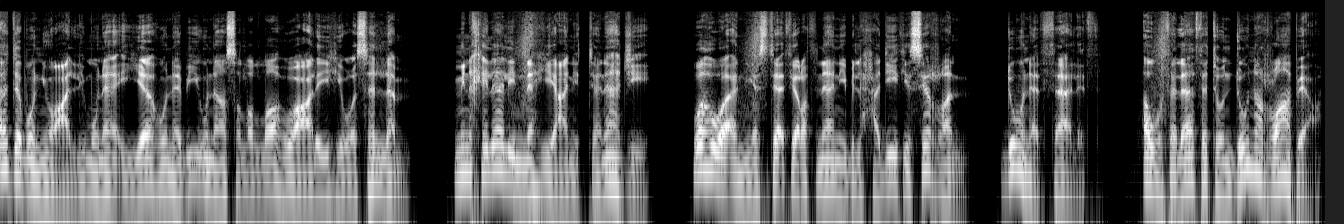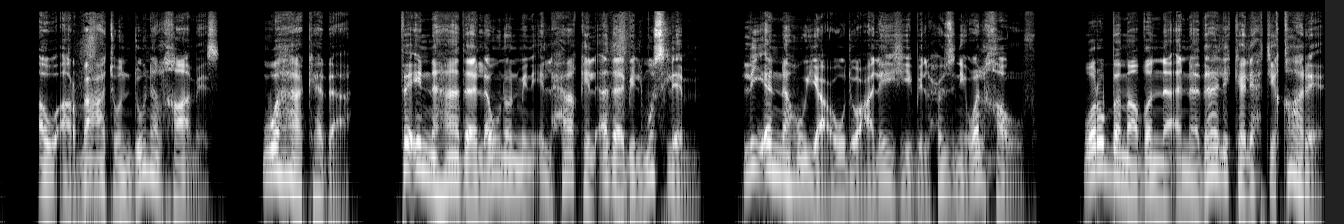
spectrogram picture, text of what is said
أدب يعلمنا إياه نبينا صلى الله عليه وسلم من خلال النهي عن التناجي وهو أن يستأثر اثنان بالحديث سرا دون الثالث أو ثلاثة دون الرابع أو أربعة دون الخامس وهكذا. فإن هذا لون من إلحاق الأذى بالمسلم لأنه يعود عليه بالحزن والخوف. وربما ظن أن ذلك لاحتقاره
